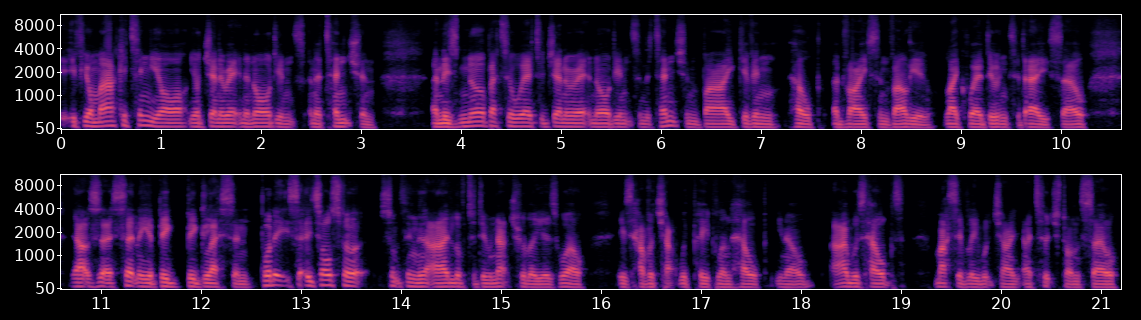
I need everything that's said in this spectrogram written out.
if you're marketing, you're you're generating an audience and attention. And there's no better way to generate an audience and attention by giving help, advice, and value like we're doing today. So that's uh, certainly a big, big lesson. But it's it's also something that I love to do naturally as well. Is have a chat with people and help. You know, I was helped massively, which I, I touched on. So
